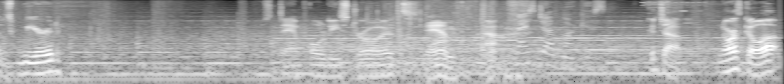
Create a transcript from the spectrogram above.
That's weird. Those damn police droids. Damn. Uh, Nice job, Marcus. Good job. North, go up.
